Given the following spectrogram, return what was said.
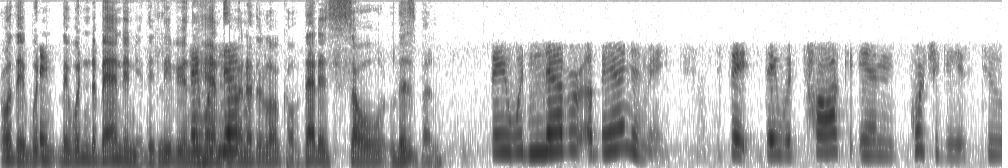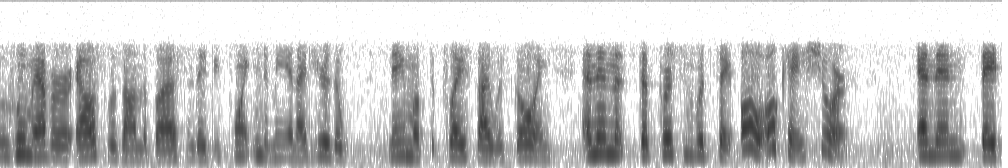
Oh, they wouldn't. They, wouldn't abandon you. They'd leave you in the hands never- of another local. That is so Lisbon. They would never abandon me. They they would talk in Portuguese to whomever else was on the bus, and they'd be pointing to me, and I'd hear the name of the place I was going, and then the, the person would say, "Oh, okay, sure," and then they'd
